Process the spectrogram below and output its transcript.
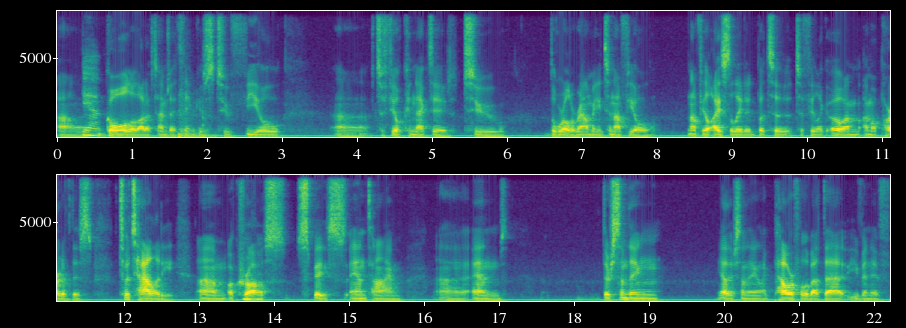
um, Yeah. goal a lot of times i think is to feel uh, to feel connected to the world around me to not feel not feel isolated but to, to feel like oh I'm, I'm a part of this totality um, across space and time. Uh, and there's something yeah there's something like powerful about that even if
